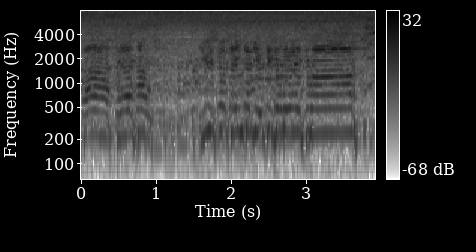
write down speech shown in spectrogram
さあ世良さん。優勝者インタビューぜひお願いします。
